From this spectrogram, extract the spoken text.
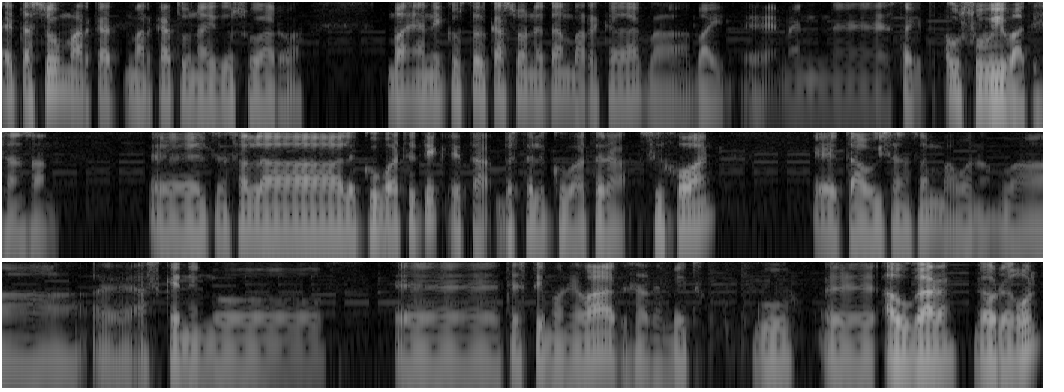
eta zu markat, markatu nahi duzu aroa. Baina nik uste kasu honetan barrikadak, ba, bai, hemen e, ez dakit, hau zubi bat izan zen. E, eltzen zala leku batetik eta beste leku batera zijoan, eta hau izan zen, ba, bueno, ba, e, azkenengo e, testimonio bat, esaten behitu, gu e, hau gara gaur egun,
